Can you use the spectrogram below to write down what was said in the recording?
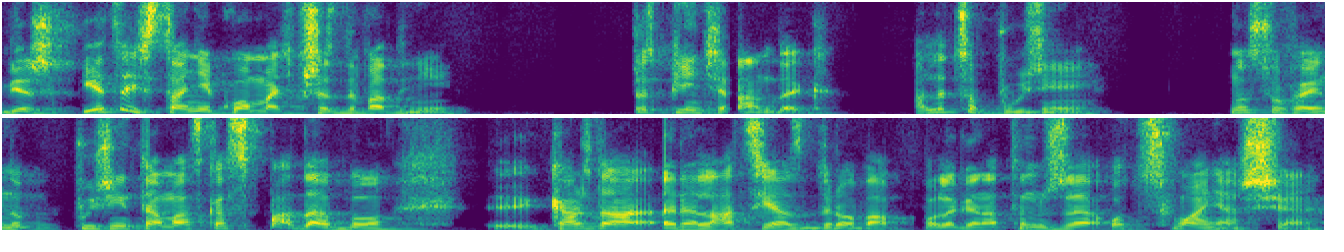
wiesz, jesteś w stanie kłamać przez dwa dni, przez pięć randek, ale co później? No słuchaj, no później ta maska spada, bo y, każda relacja zdrowa polega na tym, że odsłaniasz się,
